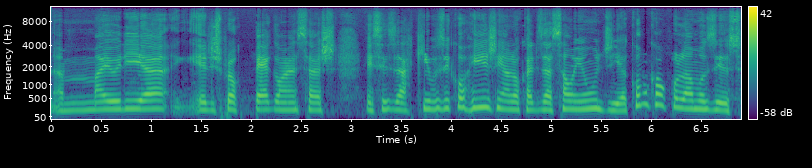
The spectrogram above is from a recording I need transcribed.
a maioria, eles pegam essas, esses arquivos e corrigem a localização em um dia. Como calculamos isso?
